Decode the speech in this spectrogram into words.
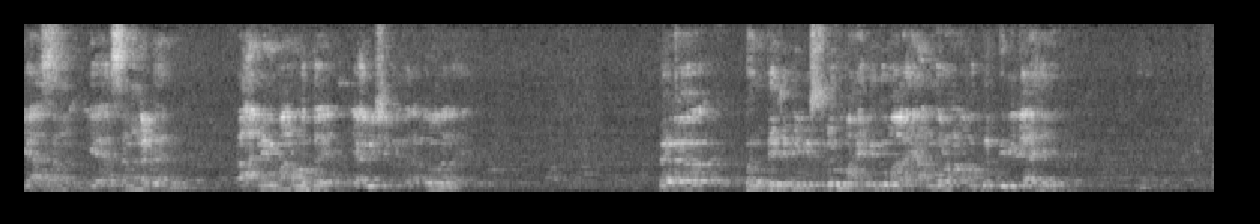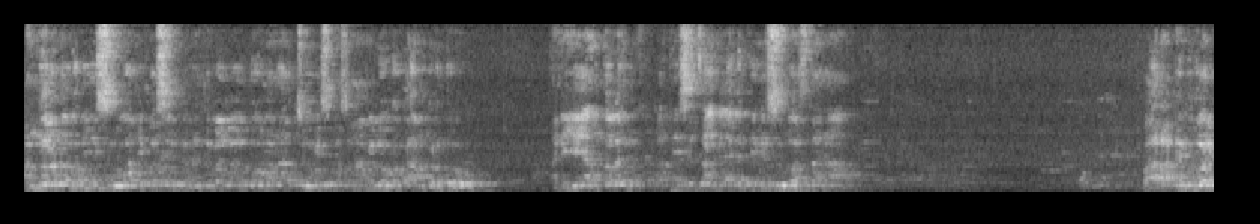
या सं या संघटन का निर्माण होतंय याविषयी मी जरा बोलणार आहे. तर भंतेजींनी विस्तृत माहिती तुम्हाला या आंदोलनाबद्दल दिलेली आहे. आंदोलनामध्ये सुरुवातीपासून म्हणजे जवळजवळ दोन हजार चोवीसपासून आम्ही लोक काम करतो. आणि हे आंदोलन अतिशय चांगल्या गतीने सुरू असताना बारा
